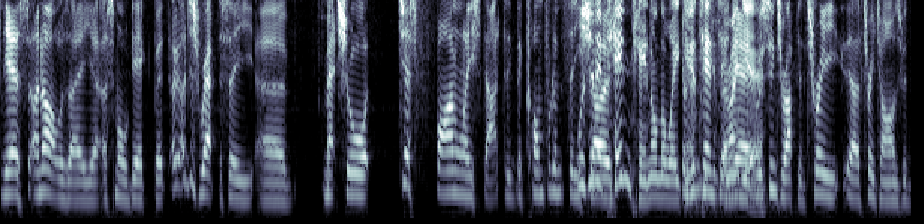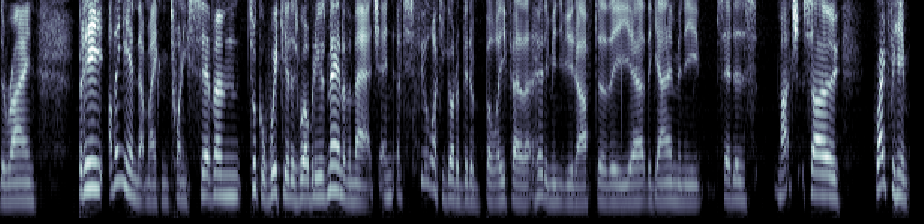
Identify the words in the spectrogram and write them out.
Yes, I know it was a uh, a small deck, but I I just wrapped to see uh, Matt Short just finally start to the confidence that he Was showed. Was it a 10 10 on the weekend? It weekend? was a 10 because of 10, the yeah. rain? It was interrupted three uh, three times with the rain. But he, I think he ended up making 27, took a wicket as well, but he was man of the match. And I just feel like he got a bit of belief out of that. I heard him interviewed after the uh, the game and he said as much. So great for him.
